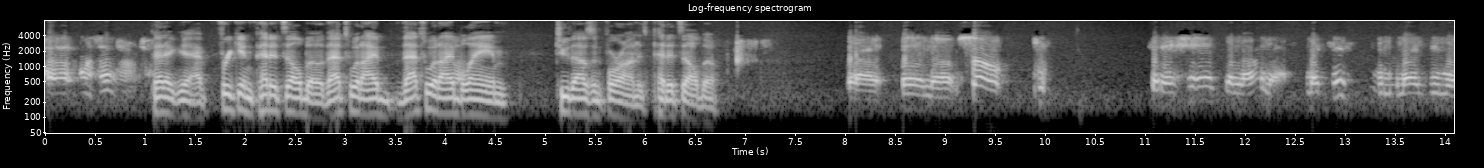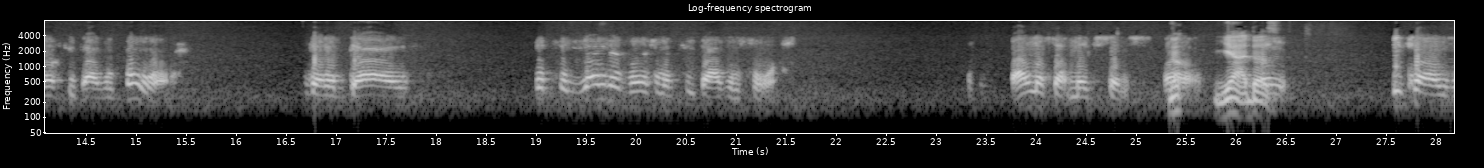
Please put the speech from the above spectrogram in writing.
Pettitte was injured. Pettitte, yeah, freaking Pettitte's elbow. That's what I. That's what I blame 2004 on is Pettitte's elbow. Right. And uh, so, they had the lineup. Like this reminds me more of 2004 than it does. It's a younger version of 2004. I don't know if that makes sense. No, uh, yeah, it does. and because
